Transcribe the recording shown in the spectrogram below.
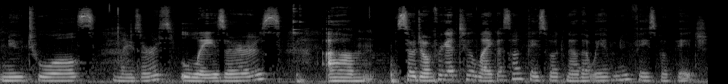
new tools, Lasers. lasers. Um, so don't forget to like us on Facebook now that we have a new Facebook page.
